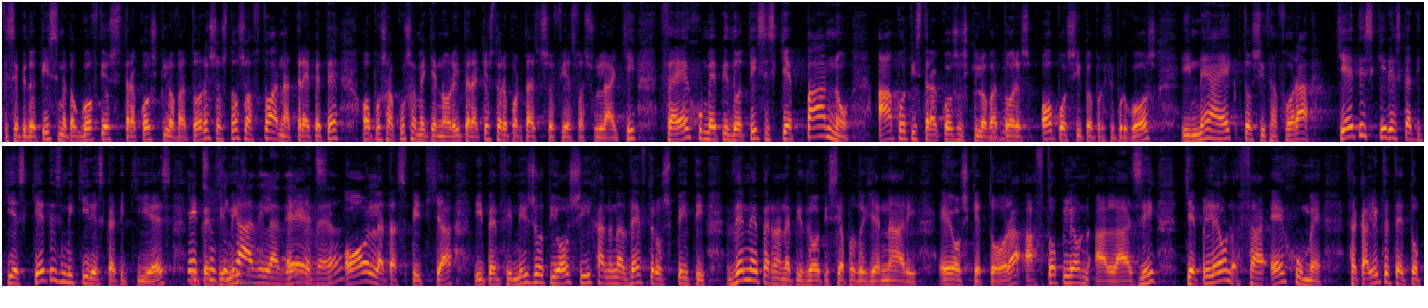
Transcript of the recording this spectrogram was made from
τις επιδοτήσεις με τον κόφτη ως 300 κιλοβατόρες. Ωστόσο, αυτό ανατρέπεται, όπως ακούσαμε και νωρίτερα και στο ρεπορτάζ της Σοφίας Φασουλάκη. Θα έχουμε επιδοτήσεις και πάνω από τις 300 κιλοβατόρες ώρε, όπως είπε ο Πρωθυπουργός. Η νέα έκπτωση θα αφορά και τις κύριες κατοικίες και τις μη κύριες κατοικίες. Και εξοχικά δηλαδή, έτσι, όλα τα σπίτια. Υπενθυμίζω ότι όσοι είχαν ένα δεύτερο σπίτι δεν έπαιρναν επιδότηση από το Γενάρη έως και τώρα. Αυτό πλέον αλλάζει και πλέον θα έχουμε, θα καλύπτεται το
